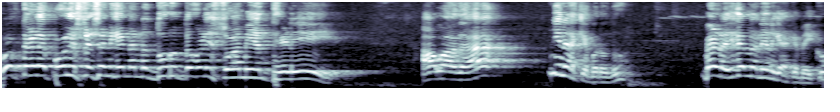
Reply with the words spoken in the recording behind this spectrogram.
ಹೋಗ್ತಾಳೆ ಪೊಲೀಸ್ ಸ್ಟೇಷನ್ಗೆ, ನನ್ನ ದೂರು ತಗೊಳ್ಳಿ ಸ್ವಾಮಿ ಅಂತ ಹೇಳಿ. ಆವಾಗ ನೀನು ಯಾಕೆ ಬರೋದು? ಬೇಡ, ಇದೆಲ್ಲ ನಿನಗೆ ಯಾಕೆ ಬೇಕು?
